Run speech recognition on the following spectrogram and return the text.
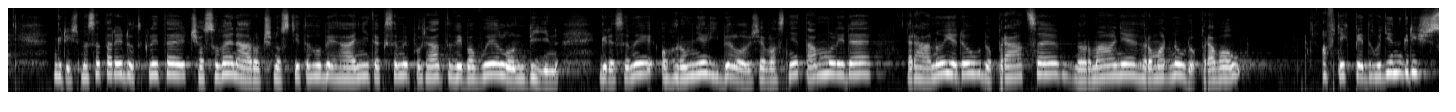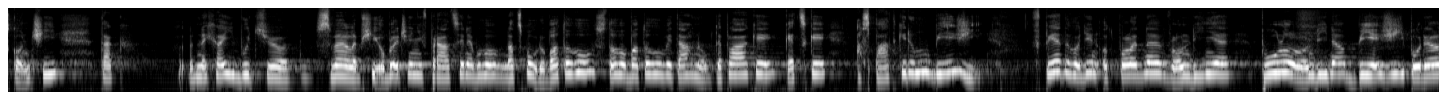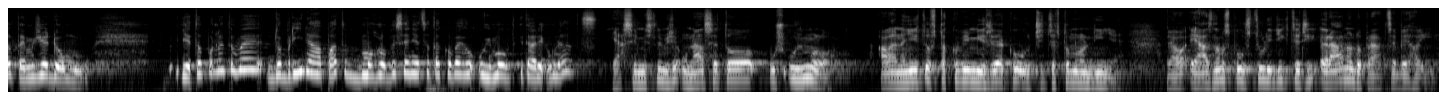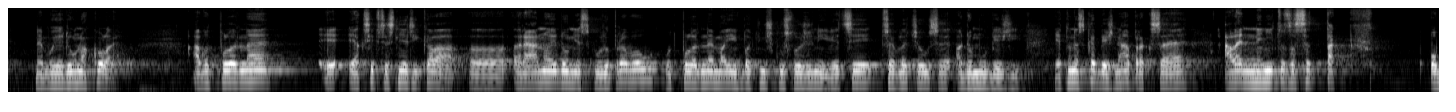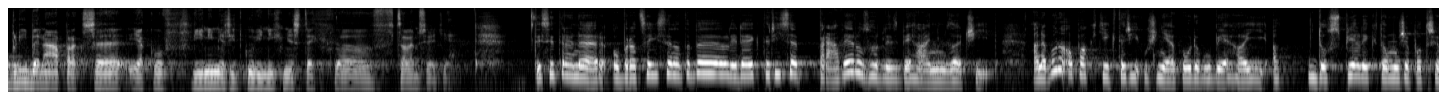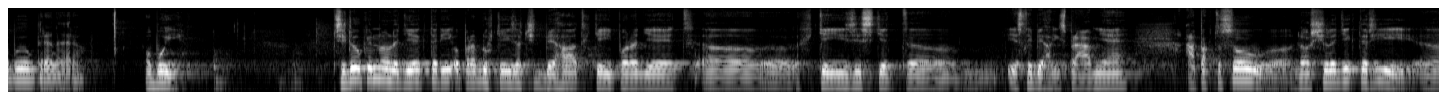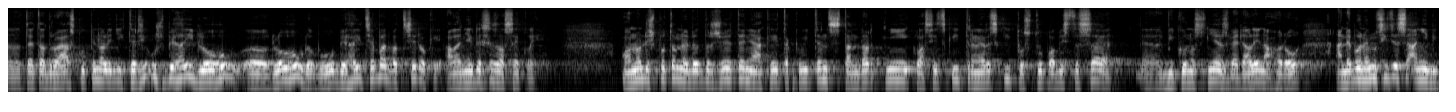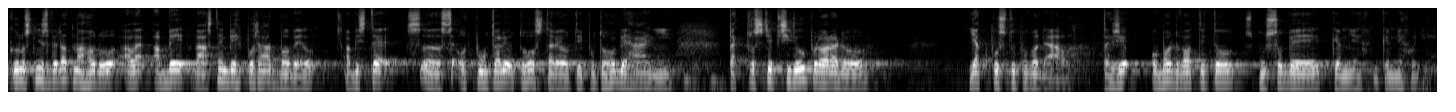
Když jsme se tady dotkli té časové náročnosti toho běhání, tak se mi pořád vybavuje Londýn, kde se mi ohromně líbilo, že vlastně tam lidé ráno jedou do práce normálně hromadnou dopravou a v těch pět hodin, když skončí, tak nechají buď své lepší oblečení v práci nebo ho nadspou do batohu, z toho batohu vytáhnou tepláky, kecky a zpátky domů běží. V pět hodin odpoledne v Londýně půl Londýna běží podél temže domů. Je to podle tebe dobrý nápad? Mohlo by se něco takového ujmout i tady u nás? Já si myslím, že u nás se to už ujmulo. Ale není to v takové míře, jako určitě v tom Londýně. Jo? Já znám spoustu lidí, kteří ráno do práce běhají nebo jedou na kole. A odpoledne jak si přesně říkala, eh, ráno jedou městskou dopravou, odpoledne mají v baťušku složené věci, převlečou se a domů běží. Je to dneska běžná praxe, ale není to zase tak oblíbená praxe jako v jiném měřítku v jiných městech eh, v celém světě. Ty jsi trenér, obracejí se na tebe lidé, kteří se právě rozhodli s běháním začít? A nebo naopak ti, kteří už nějakou dobu běhají a dospěli k tomu, že potřebují trenéra? Obojí. Přijdou ke mně lidi, kteří opravdu chtějí začít běhat, chtějí poradit, eh, chtějí zjistit, eh, jestli běhají správně. A pak to jsou eh, další lidi, kteří, to je ta druhá skupina lidí, kteří už běhají dlouhou, dlouhou dobu, běhají třeba dva, tři roky, ale někde se zasekli. Ono, když potom nedodržujete nějaký takový ten standardní klasický trenerský postup, abyste se eh, výkonnostně zvedali nahoru, anebo nemusíte se ani výkonnostně zvedat nahoru, ale aby vás ten běh pořád bavil, abyste eh, se odpoutali od toho stereotypu, toho běhání, tak prostě přijdou pro radu, jak postupovat dál. Takže oba dva tyto způsoby ke mně, ke mně chodí.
